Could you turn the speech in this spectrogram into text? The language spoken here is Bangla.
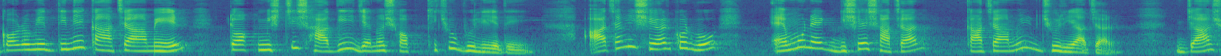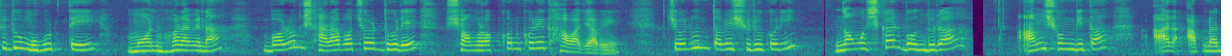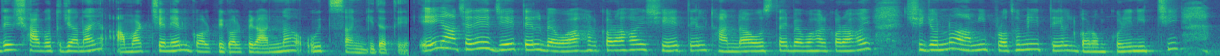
গরমের দিনে কাঁচা আমের টক মিষ্টি স্বাদই যেন সব কিছু ভুলিয়ে দেয়। আজ আমি শেয়ার করব এমন এক বিশেষ আচার, কাঁচা আমের ঝুরি আচার, যা শুধু মুহূর্তেই মন ভরাবে না, বরং সারা বছর ধরে সংরক্ষণ করে খাওয়া যাবে। চলুন তবে শুরু করি। নমস্কার বন্ধুরা, আমি সঙ্গীতা আর আপনাদের স্বাগত জানাই আমার চ্যানেল গল্পে গল্পে রান্না উইথ সঙ্গীতাতে। এই আচারে যে তেল ব্যবহার করা হয়, সে তেল ঠান্ডা অবস্থায় ব্যবহার করা হয়, সেজন্য আমি প্রথমেই তেল গরম করে নিচ্ছি।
